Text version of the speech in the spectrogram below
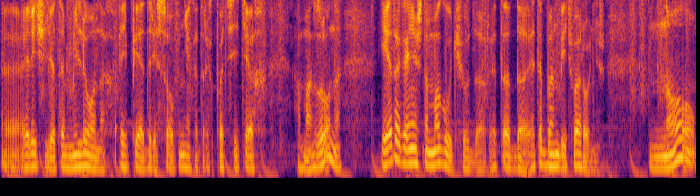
э, речь идет о миллионах IP-адресов в некоторых подсетях Амазона. И это, конечно, могучий удар. Это да, это бомбить Воронеж. Но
